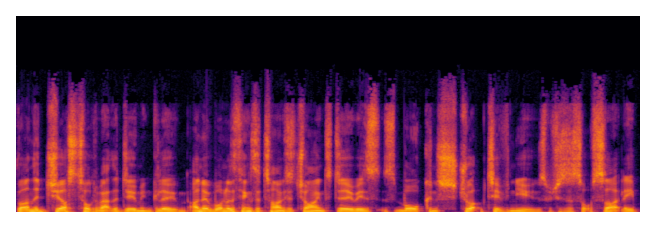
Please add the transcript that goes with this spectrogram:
rather than just talking about the doom and gloom, I know one of the things the Times is trying to do is more constructive news, which is a sort of slightly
